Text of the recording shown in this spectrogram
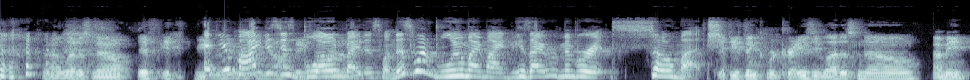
uh, let us know. If if, you if your mind is just blown by it, this one, this one blew my mind because I remember it so much. If you think we're crazy, let us know. I mean,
